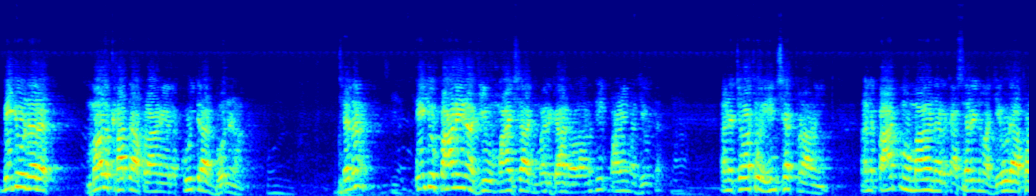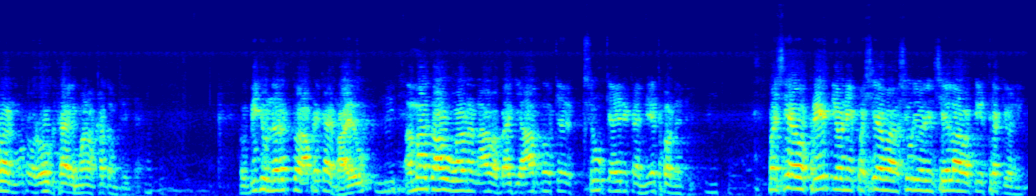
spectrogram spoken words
બીજું નરક મળ ખાતા પ્રાણી એટલે કૂતરા ભૂંડણા. છે ને? ત્રીજું પાણીના જીવ માયસાગ મરઘાટ વાળા નથી પાણીમાં જીવતા. અને ચોથું હિંસક પ્રાણી. અને પાંચમું મહાનરક આ શરીરમાં જીવડા પડે ને મોટો રોગ થાય એટલે માણસ ખતમ થઈ જાય. બીજું નરક તો આપણે કાંઈ ભાયું અમારે તો આવું વર્ણન આવે બાકી આ તો શું કહે કઈ નેઠો નથી. પછી આવા પ્રેતીઓની, પછી આવા અસુરીઓની સેલાઓ તીર્થકીઓની.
